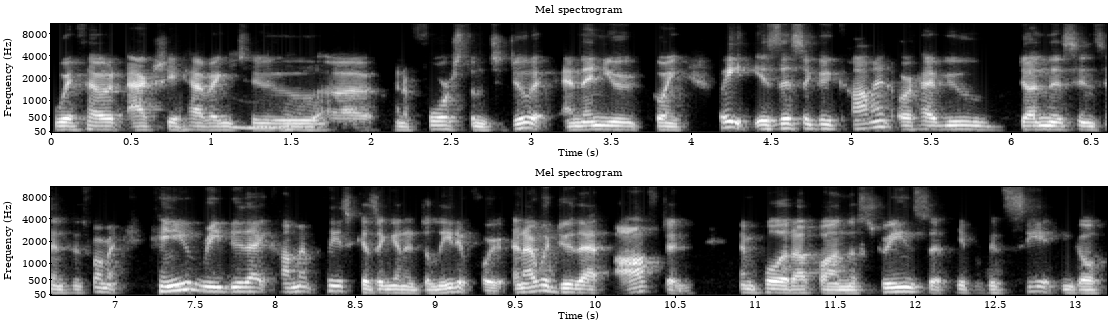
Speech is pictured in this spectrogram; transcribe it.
without actually having to mm-hmm. uh, kind of force them to do it. And then you're going, wait, is this a good comment or have you done this in sentence format? Can you redo that comment, please? Because I'm going to delete it for you. And I would do that often and pull it up on the screen so that people could see it and go,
